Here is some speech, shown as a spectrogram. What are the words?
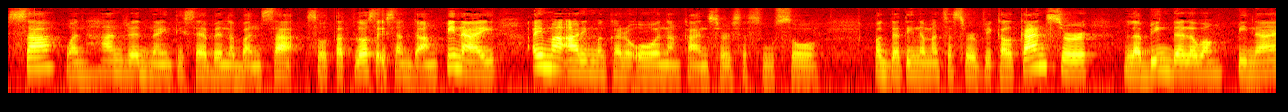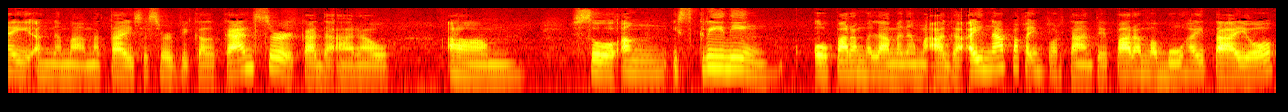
sa 197 na bansa. So, tatlo sa isang daang Pinay ay maaring magkaroon ng cancer sa suso. Pagdating naman sa cervical cancer, labing dalawang Pinay ang namamatay sa cervical cancer kada araw. Um, so, ang screening o para malaman ng maaga ay napaka-importante para mabuhay tayo,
